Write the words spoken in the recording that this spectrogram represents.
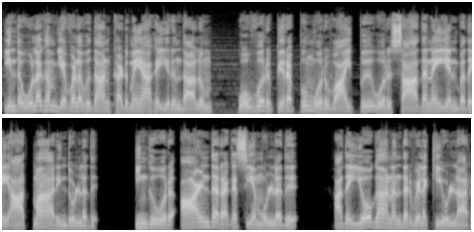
இந்த உலகம் எவ்வளவுதான் கடுமையாக இருந்தாலும் ஒவ்வொரு பிறப்பும் ஒரு வாய்ப்பு ஒரு சாதனை என்பதை ஆத்மா அறிந்துள்ளது. இங்கு ஒரு ஆழ்ந்த ரகசியம் உள்ளது. அதை யோகானந்தர் விளக்கியுள்ளார்.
